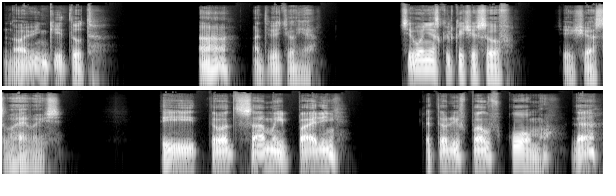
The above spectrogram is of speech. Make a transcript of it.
«Новенький тут». «Ага», — ответил я. «Всего несколько часов. Все еще осваиваюсь». «Ты тот самый парень, который впал в кому, да?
